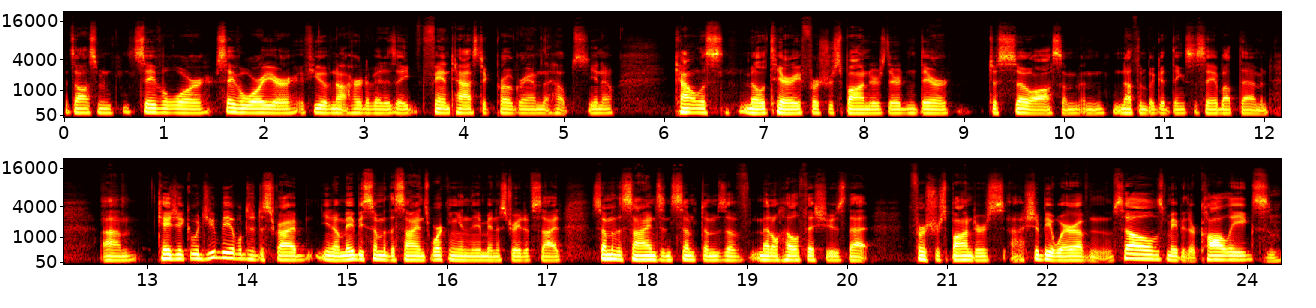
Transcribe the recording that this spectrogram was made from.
That's awesome. Save a War, Save a Warrior. If you have not heard of it, is a fantastic program that helps you know countless military first responders. They're they're just so awesome, and nothing but good things to say about them. And um, KJ, would you be able to describe, you know, maybe some of the signs working in the administrative side, some of the signs and symptoms of mental health issues that first responders uh, should be aware of themselves, maybe their colleagues? Mm-hmm.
